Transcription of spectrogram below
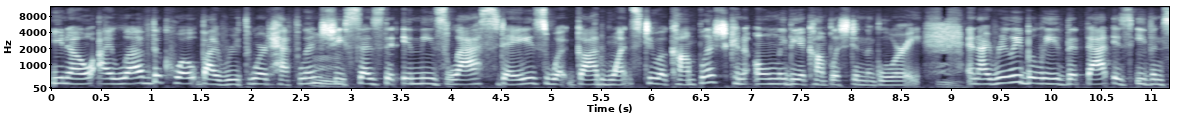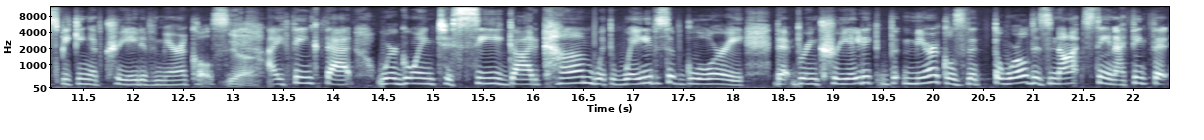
You know, I love the quote by Ruth Ward Heflin. Mm. She says that in these last days, what God wants to accomplish can only be accomplished in the glory. Mm. And I really believe that that is even speaking of creative miracles. Yeah. I think that we're going to see God come with waves of glory that bring creative miracles that the world has not seen. I think that,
